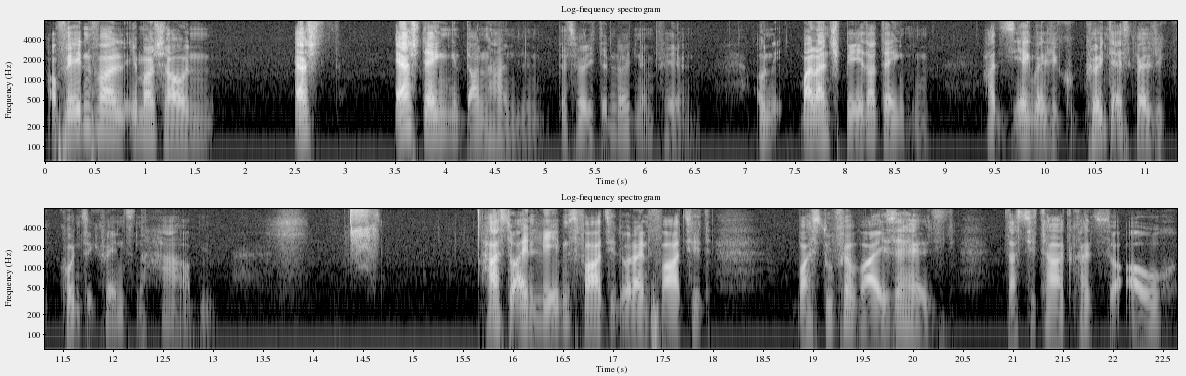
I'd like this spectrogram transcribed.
Auf jeden Fall immer schauen, erst, erst denken, dann handeln. Das würde ich den Leuten empfehlen. Und mal an später denken. Hat es irgendwelche, könnte es welche Konsequenzen haben? Hast du ein Lebensfazit oder ein Fazit, was du für weise hältst? Das Zitat kannst du auch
